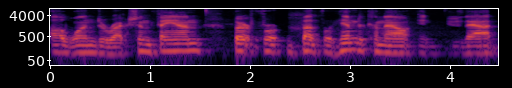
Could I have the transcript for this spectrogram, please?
a One Direction fan, but for but for him to come out and do that,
